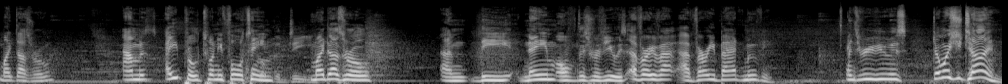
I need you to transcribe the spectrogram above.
Mike does rule. Amaz- April 2014. Got the D. Mike does rule, and the name of this review is a very va- a very bad movie. And the review is Don't waste your time.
